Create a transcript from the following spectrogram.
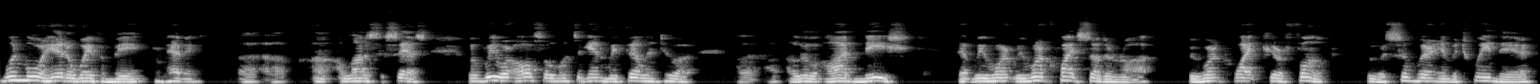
one more hit away from being from having uh, a, a lot of success, but we were also once again we fell into a, a, a little odd niche that we weren't we weren't quite southern rock, we weren't quite pure funk, we were somewhere in between there.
